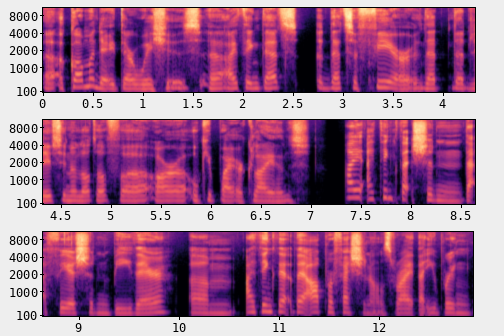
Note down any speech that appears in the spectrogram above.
uh, accommodate their wishes? Uh, I think that's that's a fear that that lives in a lot of uh, our occupier clients. I, I think that shouldn't that fear shouldn't be there. Um, I think that there are professionals, right, that you bring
